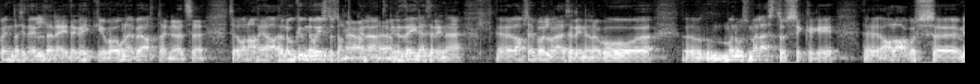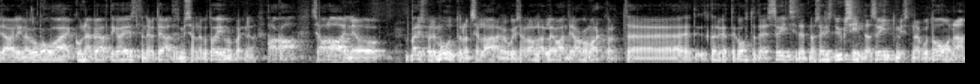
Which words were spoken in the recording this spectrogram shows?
vendasid Eldeneid ja kõiki juba une pealt, on ju, et see, see vana hea, see on nagu kümnevõistlus natukene on selline teine selline eh, lapsepõlve selline nagu äh, mõnus mälestus ikkagi äh, ala, kus, äh, mida oli nagu kogu aeg une pealt iga eestlane ju teadis, mis seal nagu toimub, on ju, aga see ala on ju päris palju muutunud selle ajaga, kui seal Allar Levand ja Ago Markvart äh, kõrgete kohtade ees sõitsid, et noh, sellist üksinda sõitmist nagu toona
